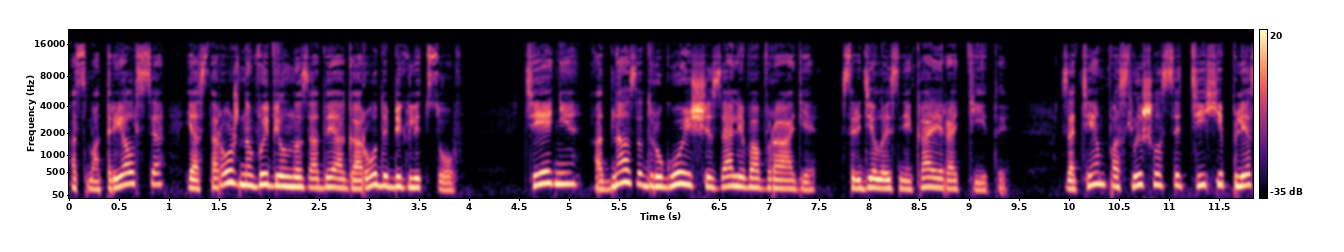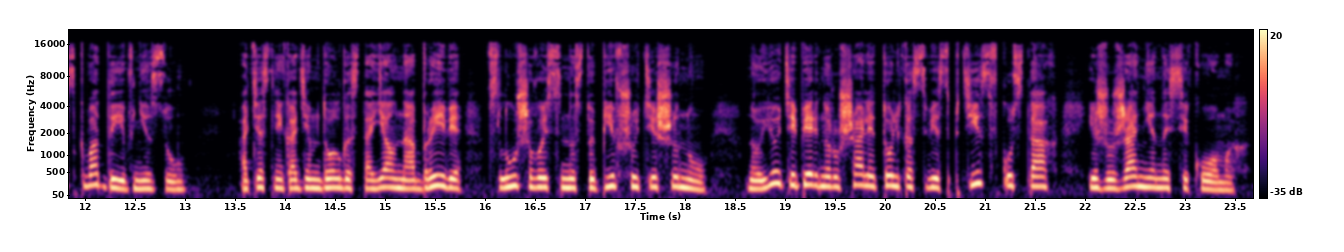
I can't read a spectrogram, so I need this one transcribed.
осмотрелся и осторожно вывел на зады огорода беглецов. Тени одна за другой исчезали во враге, среди лозняка и ракиты. Затем послышался тихий плеск воды внизу. Отец Никодим долго стоял на обрыве, вслушиваясь в наступившую тишину, но ее теперь нарушали только свист птиц в кустах и жужжание насекомых.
